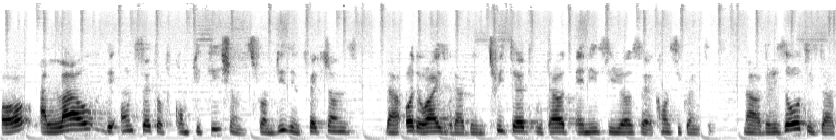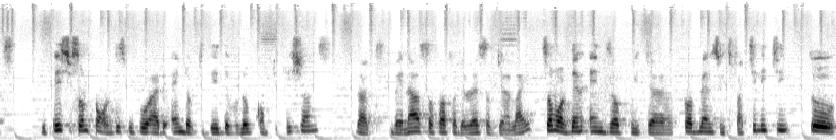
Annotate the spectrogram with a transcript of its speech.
or allow the onset of complications from these infections that otherwise would have been treated without any serious uh, consequences. Now, the result is that the patient, some of these people at the end of the day develop complications that they now suffer for the rest of their life. Some of them ends up with uh, problems with fertility. So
